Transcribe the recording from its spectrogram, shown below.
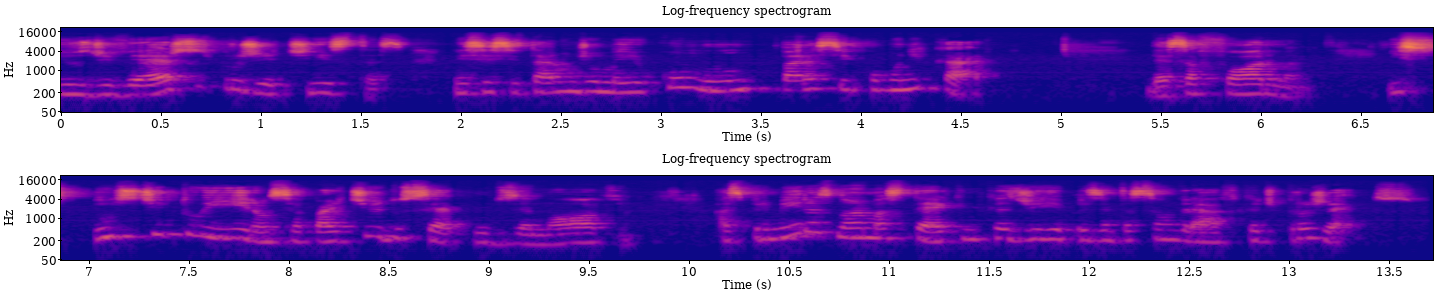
e os diversos projetistas necessitaram de um meio comum para se comunicar. Dessa forma, instituíram-se a partir do século XIX as primeiras normas técnicas de representação gráfica de projetos.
